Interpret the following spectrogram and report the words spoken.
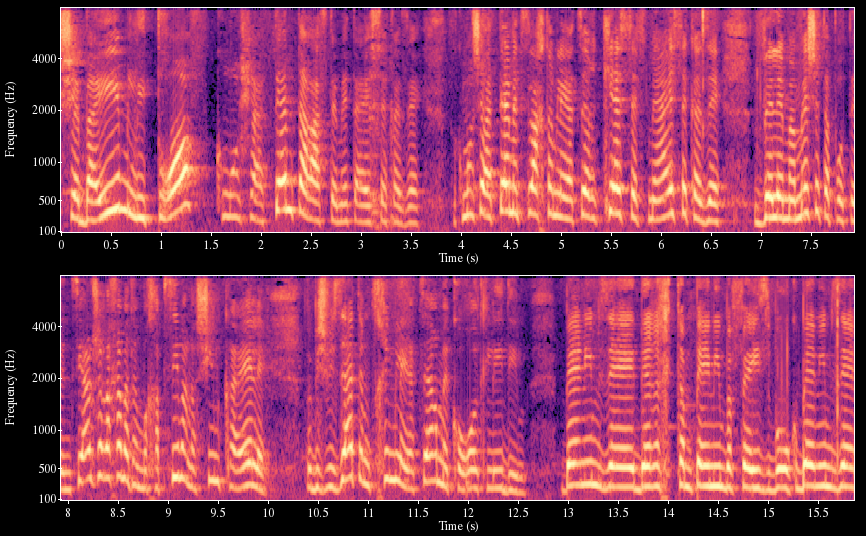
שבאים לטרוף כמו שאתם טרפתם את העסק הזה, וכמו שאתם הצלחתם לייצר כסף מהעסק הזה ולממש את הפוטנציאל שלכם, אתם מחפשים אנשים כאלה, ובשביל זה אתם צריכים לייצר מקורות לידים, בין אם זה דרך קמפיינים בפייסבוק, בין אם זה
